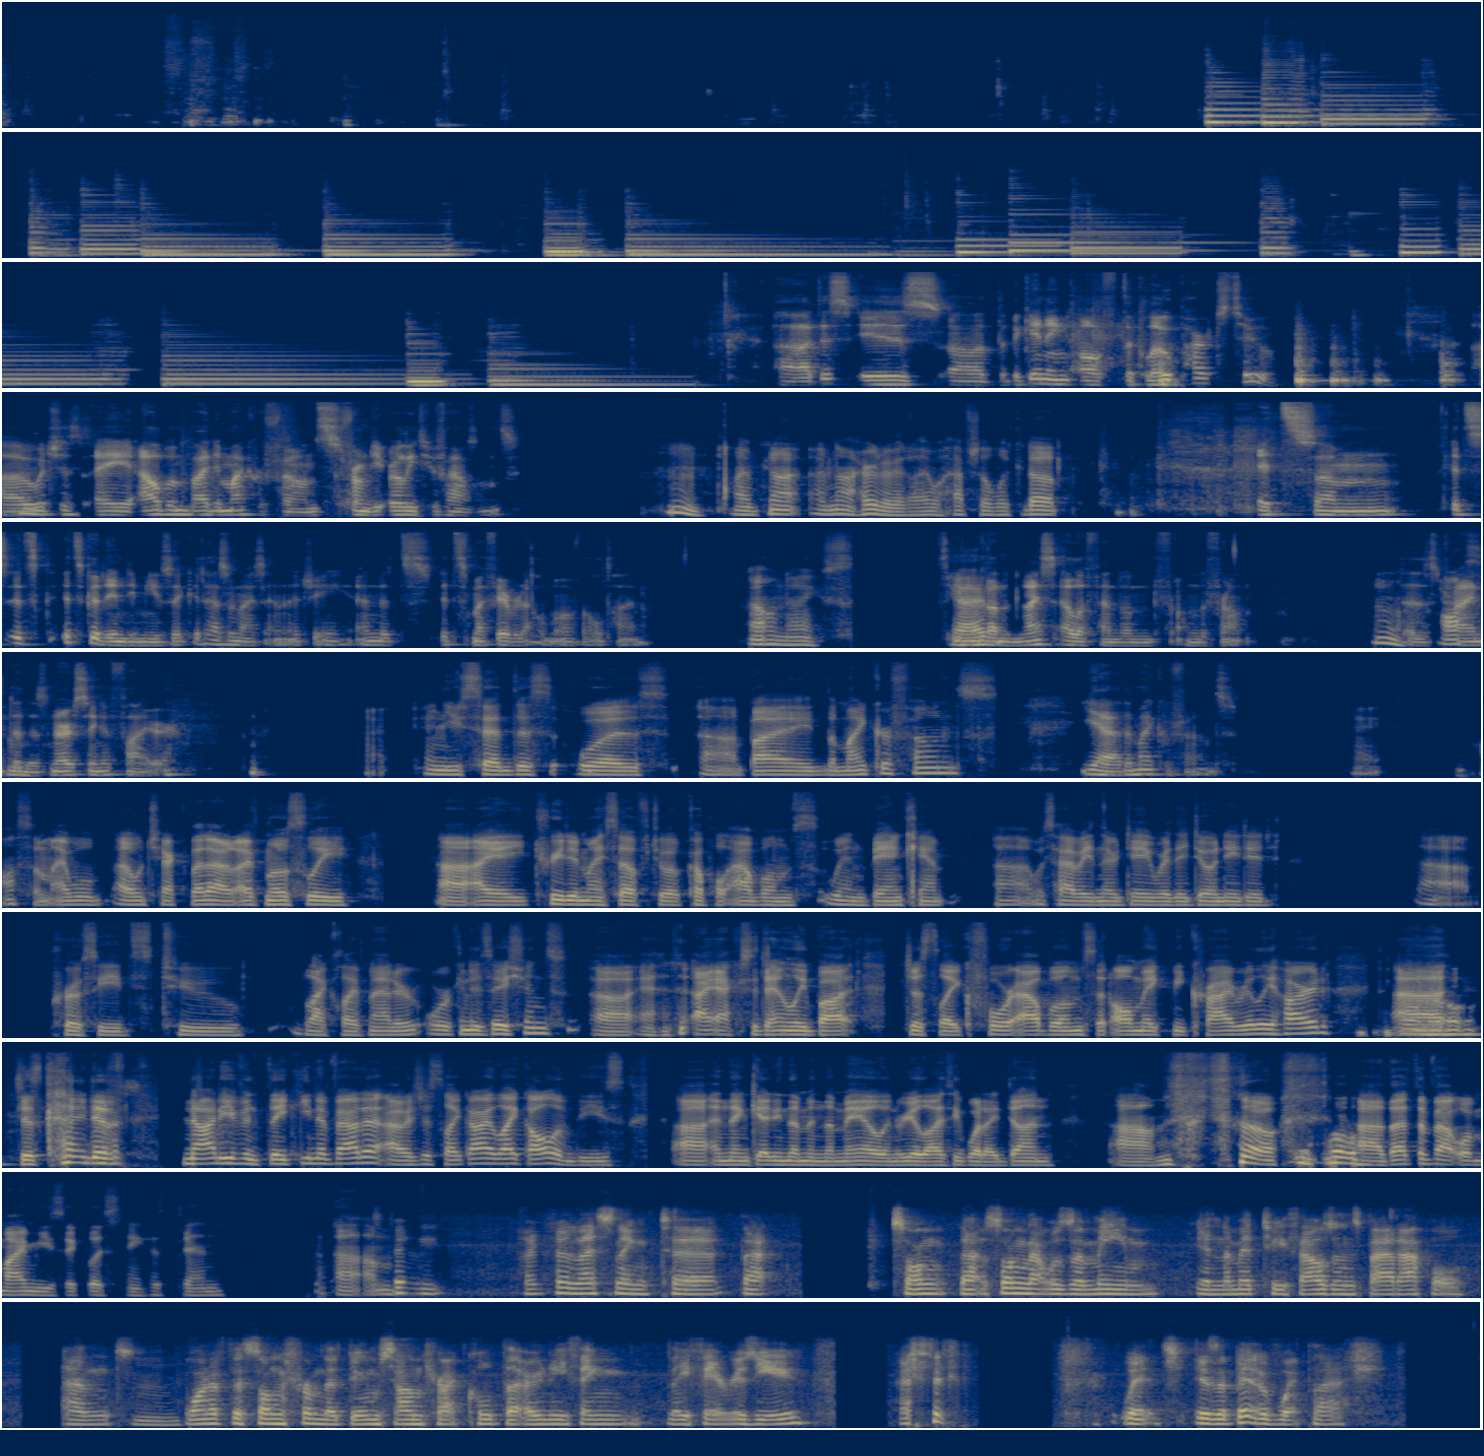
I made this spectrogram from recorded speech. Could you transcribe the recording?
This is uh, the beginning of the Glow Part 2. uh, Hmm. which is a album by the Microphones from the early 2000s. Hmm. I've not I've not heard of it. I will have to look it up. It's um, it's it's it's good indie music. It has a nice energy, and it's it's my favorite album of all time. Oh, nice. It's Yeah, got a nice elephant on on the front Oh, that is trying awesome. that is nursing a fire. And you said this was uh, by the microphones. Yeah, the Microphones. Awesome. I will. I will check that out. I've mostly. Uh, I treated myself to a couple albums when Bandcamp uh, was having their day where they donated uh, proceeds to Black Lives Matter organizations, uh, and I accidentally bought just like four albums that all make me cry really hard. Uh, oh no! just kind of not even thinking about it. I was just like, "Oh, I like all of these, uh, and then getting them in the mail and realizing what I'd done. Um, so uh, that's about what my music listening has been. Um, I've been, I've been listening to that song, that song that was a meme in the mid 2000s, Bad Apple, and hmm, one of the songs from the Doom soundtrack called "The Only Thing They Fear Is You," which is a bit of whiplash.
